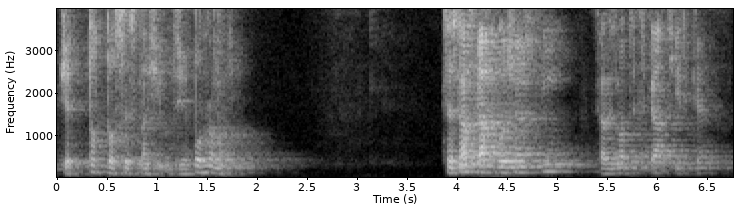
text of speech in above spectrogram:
že toto se snaží udržet pohromadě. Křesťanská společenství, charismatická církev,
